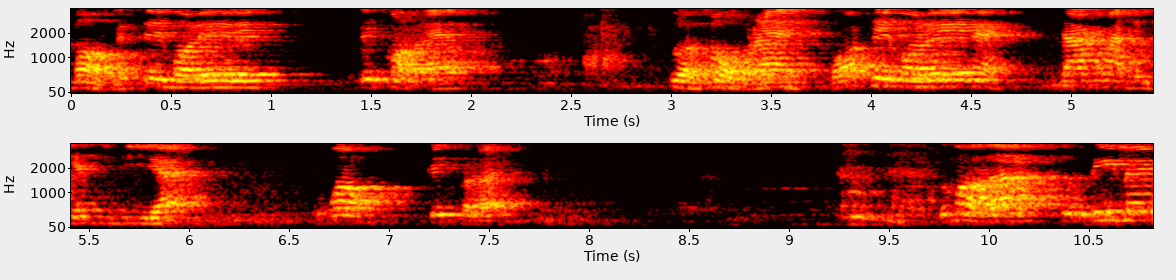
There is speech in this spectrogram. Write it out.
mở cái CMD lên. Biết mở này. Cửa sổ này có CMD này. Ra cái màn hình LCD đấy đúng không? Kích vào đấy. Cứ mở ra tự tin lên.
